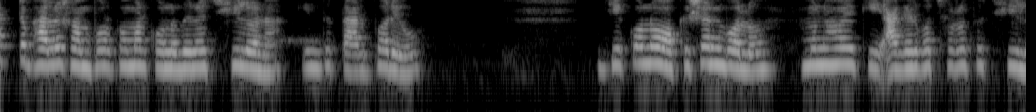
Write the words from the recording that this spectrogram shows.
একটা ভালো সম্পর্ক আমার কোনোদিনও ছিল না, কিন্তু তারপরেও যে কোনো অকেশন বলো, মনে হয় কি আগের বছরও তো ছিল,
